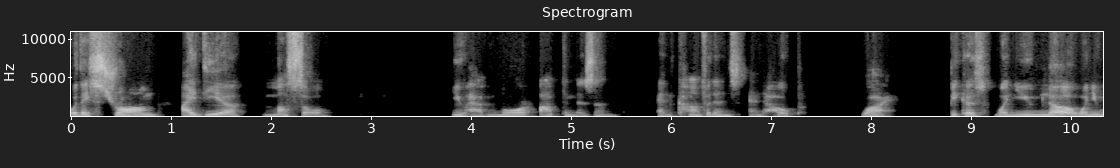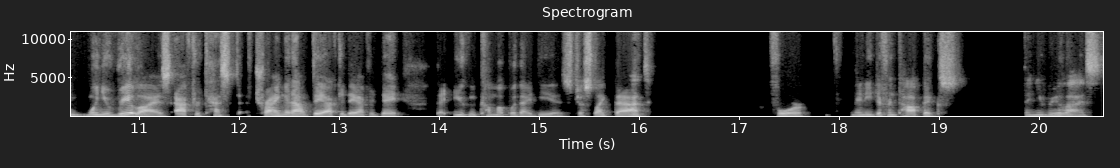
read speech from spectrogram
with a strong idea muscle, you have more optimism and confidence and hope. Why? Because when you know, when you when you realize after test trying it out day after day after day, that you can come up with ideas just like that for many different topics, then you realize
